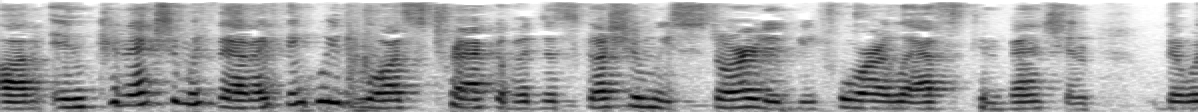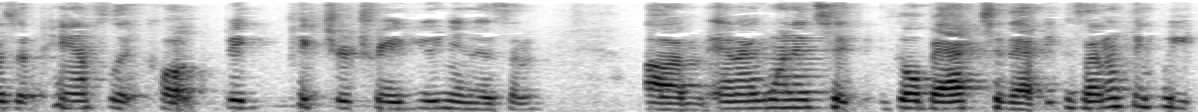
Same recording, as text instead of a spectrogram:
Um, in connection with that, I think we've lost track of a discussion we started before our last convention. There was a pamphlet called Big Picture Trade Unionism, um, and I wanted to go back to that because I don't think we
